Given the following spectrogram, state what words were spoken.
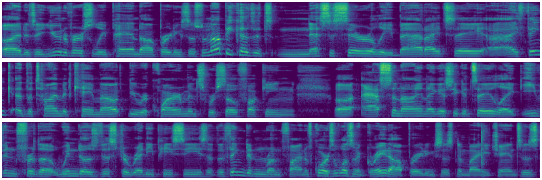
uh, it is a universally panned operating system. Not because it's necessarily bad, I'd say. I think at the time it came out, the requirements were so fucking uh, asinine, I guess you could say. Like, even for the Windows Vista ready PCs, that the thing didn't run fine. Of course, it wasn't a great operating system by any chances,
